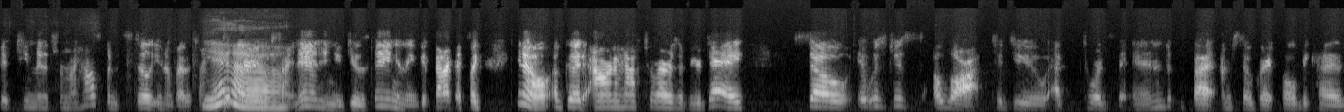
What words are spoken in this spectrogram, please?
15 minutes from my house but it's still you know by the time you get there and you sign in and you do the thing and then you get back it's like you know a good hour and a half two hours of your day. So it was just a lot to do at towards the end but i'm so grateful because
